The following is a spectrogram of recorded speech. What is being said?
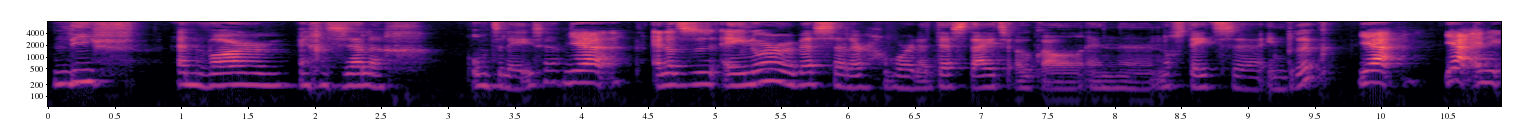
lief en warm en gezellig om te lezen. Ja. En dat is dus een enorme bestseller geworden. Destijds ook al. En eh, nog steeds eh, in druk. Ja. Ja, en nu,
